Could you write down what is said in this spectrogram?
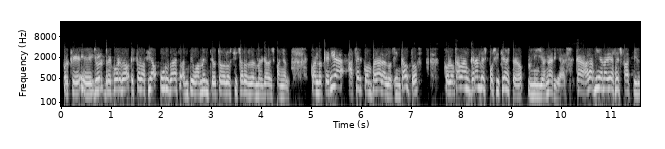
Porque eh, yo recuerdo, esto lo hacía Urbas antiguamente, otro de los chicharros del mercado español. Cuando quería hacer comprar a los incautos, colocaban grandes posiciones, pero millonarias. Claro, ahora millonarias es fácil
